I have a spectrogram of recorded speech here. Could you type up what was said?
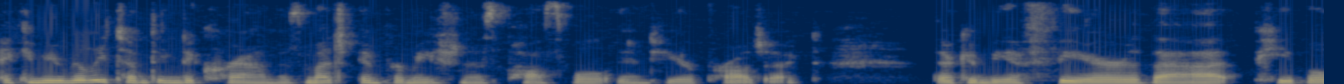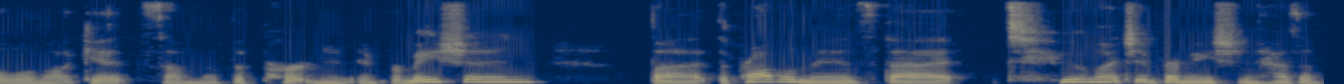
it can be really tempting to cram as much information as possible into your project. There can be a fear that people will not get some of the pertinent information, but the problem is that too much information has a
